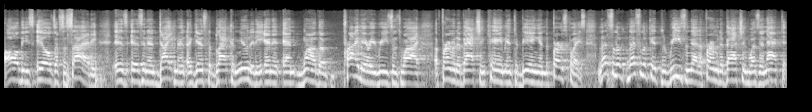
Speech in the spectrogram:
all these ills of society, is, is an indictment against the black community and, it, and one of the primary reasons why affirmative action came into being in the first place. Let's look, let's look at the reason that affirmative action was enacted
